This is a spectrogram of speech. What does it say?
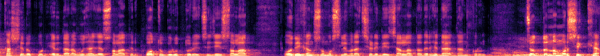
আকাশের ওপর, এর দ্বারা বোঝা যায় সলাতের কত গুরুত্ব রয়েছে। যেই সলাৎ অধিকাংশ মুসলিমরা ছেড়ে দিয়েছে, আল্লাহ তাদের হেদায়ত দান করুন। চোদ্দ নম্বর শিক্ষা,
